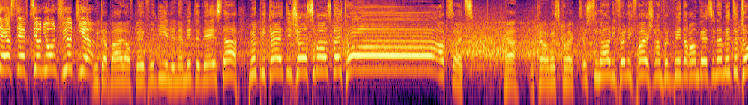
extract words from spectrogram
Der erste FC Union führt hier. Guter Ball auf Belfodil in der Mitte. Wer ist da? Möglichkeit, die Chance zum Ausgleich. Tor! Abseits. Ja, ich glaube, ist korrekt. Östunali völlig frei, schon am 5-Meter-Raum. Wer ist in der Mitte? Tor!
